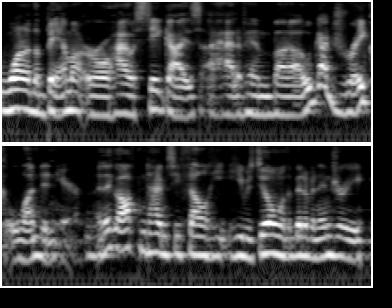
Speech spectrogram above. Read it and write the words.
one of the Bama or Ohio State guys ahead of him, but uh, we've got Drake London here. I think oftentimes he felt he, he was dealing with a bit of an injury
